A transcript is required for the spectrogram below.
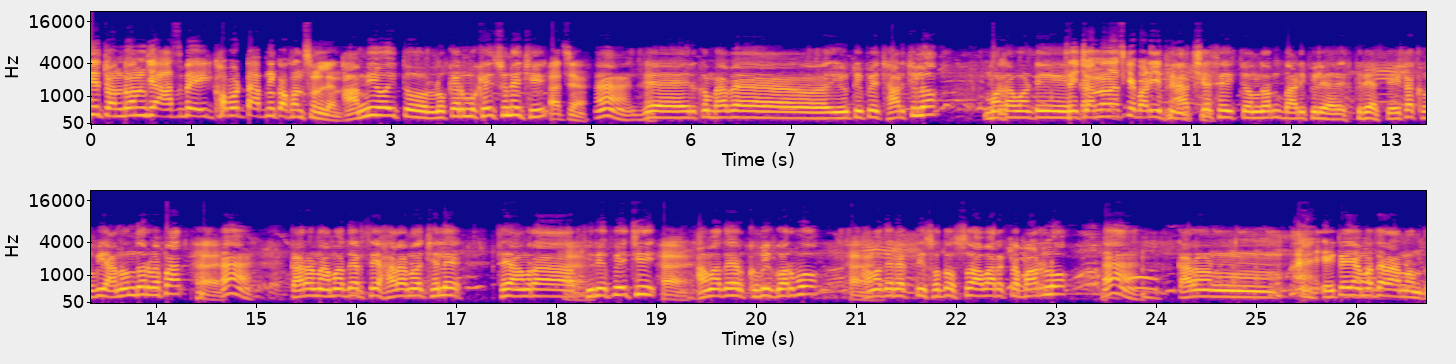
যে চন্দন যে আসবে এই খবরটা আপনি কখন শুনলেন আমি ওই তো লোকের মুখেই শুনেছি আচ্ছা হ্যাঁ যে এরকম ভাবে ইউটিউবে ছাড়ছিল মোটামুটি সেই চন্দন আজকে বাড়ি ফিরেছে আজকে সেই চন্দন বাড়ি ফিরে ফিরে আসছে এটা খুবই আনন্দের ব্যাপার হ্যাঁ। হ্যাঁ কারণ আমাদের সে হারানো ছেলে সে আমরা হ্যাঁ। ফিরে পেয়েছি হ্যাঁ। আমাদের খুবই গর্ব। আমাদের একটি সদস্য আবার একটা বাড়লো হ্যাঁ কারণ এটাই আমাদের আনন্দ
